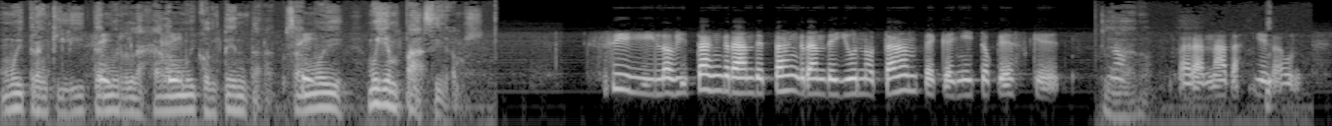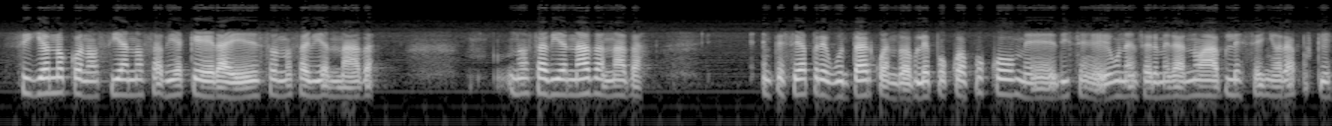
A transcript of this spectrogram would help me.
muy tranquilita, Sí, muy relajada, sí. muy contenta, o sea, Sí. muy, muy en paz, digamos. Sí, lo vi tan grande, tan grande y uno tan pequeñito que es que no, para nada llega uno. Si yo no conocía, no sabía qué era eso, no sabía nada, no sabía nada, nada. Empecé a preguntar cuando hablé poco a poco, me dicen una enfermera, no hable señora porque,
